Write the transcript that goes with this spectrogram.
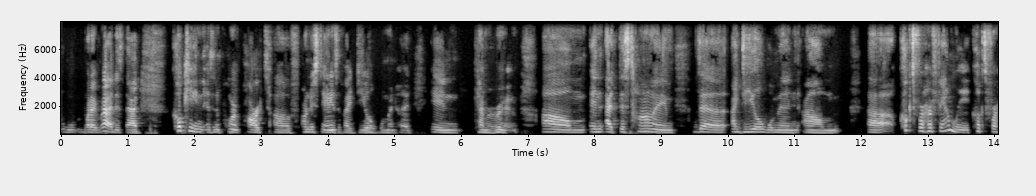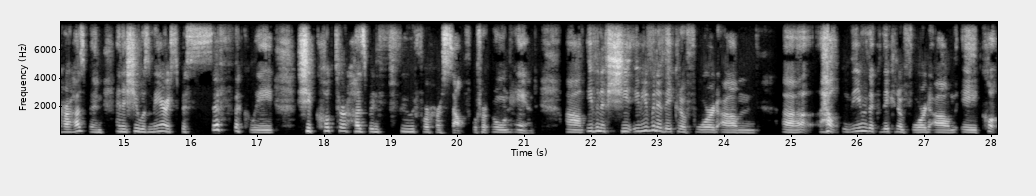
what I read is that cooking is an important part of understandings of ideal womanhood in Cameroon. Um, and at this time, the ideal woman um, uh, cooked for her family, cooked for her husband. And as she was married specifically, she cooked her husband food for herself with her own hand. Um, even if she, even if they could afford, um, uh, help, even if they can afford um, a cook.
